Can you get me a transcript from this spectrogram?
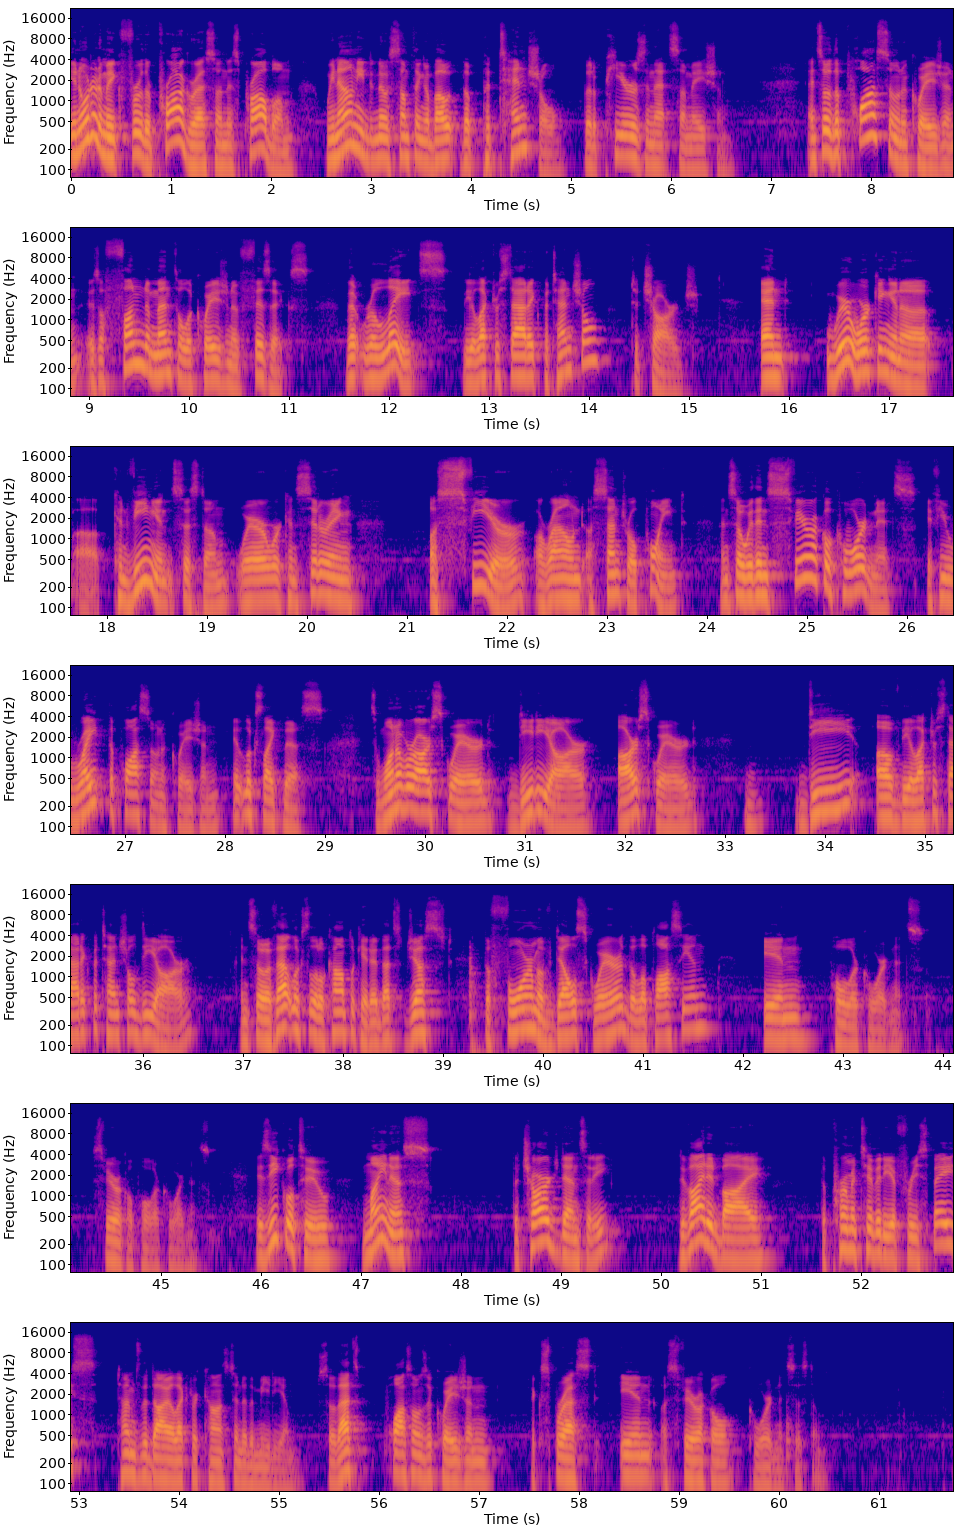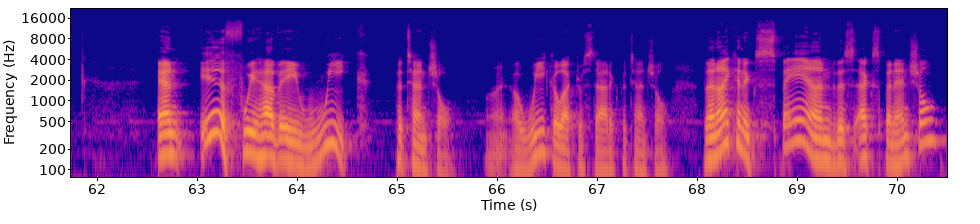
in order to make further progress on this problem, we now need to know something about the potential that appears in that summation. And so the Poisson equation is a fundamental equation of physics that relates the electrostatic potential to charge. And we're working in a, a convenient system where we're considering a sphere around a central point. And so within spherical coordinates, if you write the Poisson equation, it looks like this. It's 1 over r squared ddr r squared d of the electrostatic potential dr. And so if that looks a little complicated, that's just the form of del squared, the Laplacian, in polar coordinates, spherical polar coordinates, is equal to minus the charge density divided by the permittivity of free space times the dielectric constant of the medium. So that's Poisson's equation expressed in a spherical coordinate system. And if we have a weak potential, right, a weak electrostatic potential, then I can expand this exponential,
